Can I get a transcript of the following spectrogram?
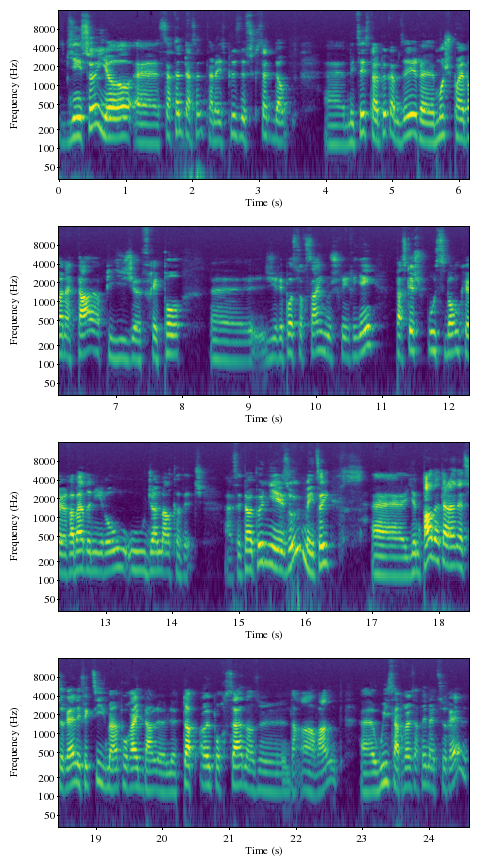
bien sûr, il y a certaines personnes qui connaissent plus de succès que d'autres. mais tu sais, c'est un peu comme dire, moi je suis pas un bon acteur, puis je ferai pas, j'irai pas sur scène ou je ferai rien parce que je suis pas aussi bon que Robert De Niro ou John Malkovich. c'est un peu niaiseux, mais tu sais euh, il y a une part de talent naturel, effectivement, pour être dans le, top 1% dans un, en vente. Euh, oui, ça prend un certain naturel,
